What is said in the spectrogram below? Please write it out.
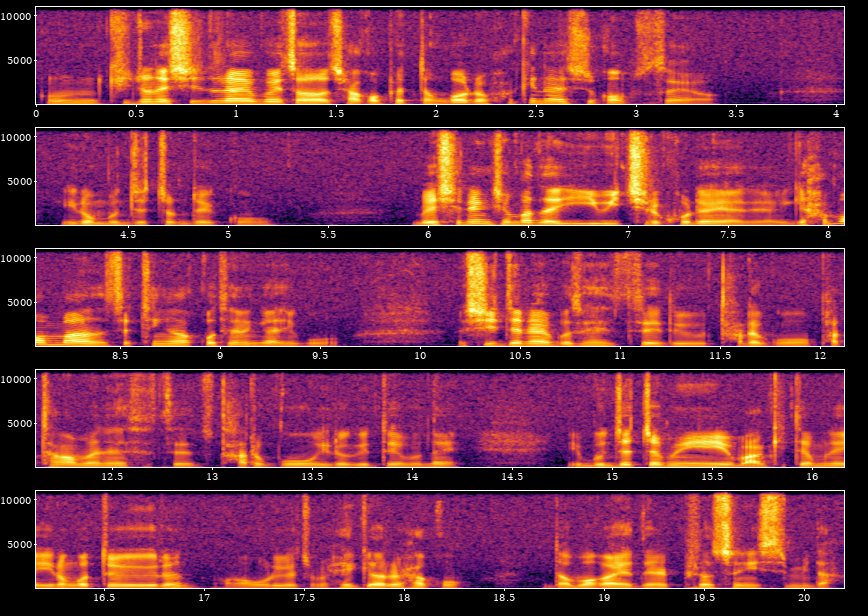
그럼 기존의 C 드라이브에서 작업했던 거를 확인할 수가 없어요. 이런 문제점도 있고 매 실행시마다 이 위치를 고려해야 돼요. 이게 한 번만 세팅해갖고 되는 게 아니고 C 드라이브에서 했을 때도 다르고 바탕화면에 했을 때도 다르고 이러기 때문에 이 문제점이 많기 때문에 이런 것들은 어, 우리가 좀 해결을 하고 넘어가야 될 필요성이 있습니다.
